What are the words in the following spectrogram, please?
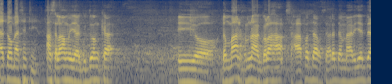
aad baa umahadsantihiin waxaan salaamayaa guddoonka iyo dhammaan xubnaha golaha saxaafadda wasaaradda maaliyadda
